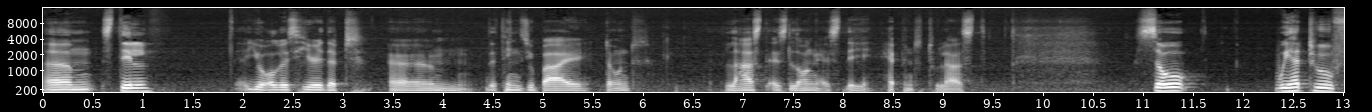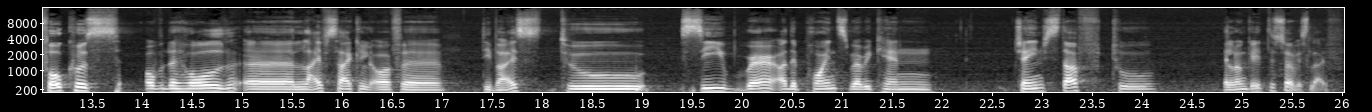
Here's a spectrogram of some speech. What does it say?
Um, still, you always hear that um, the things you buy don't last as long as they happened to last. So we had to focus over the whole uh, life cycle of a device to see where are the points where we can change stuff to elongate the service life.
